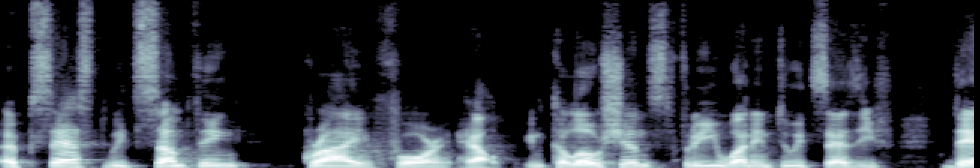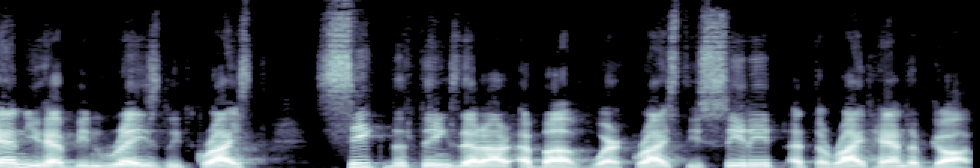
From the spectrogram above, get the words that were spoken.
obsessed with something, cry for help. In Colossians 3 1 and 2, it says, If then you have been raised with Christ, seek the things that are above, where Christ is seated at the right hand of God.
